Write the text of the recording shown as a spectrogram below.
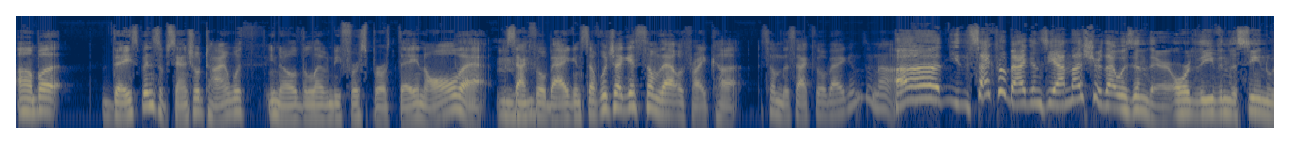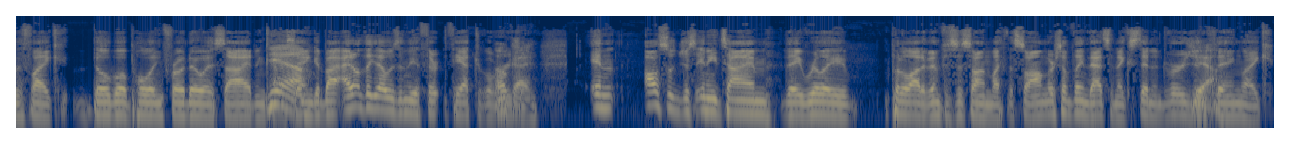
Uh, but they spend substantial time with you know the 91st birthday and all that Mm-hmm. Sackville Baggins stuff, which I guess some of that was probably cut. Some of the Sackville Baggins or not? Uh, the Sackville Baggins, yeah, I'm not sure that was in there, or the, even the scene with like Bilbo pulling Frodo aside and kind Yeah. of saying goodbye. I don't think that was in the th- theatrical version. Okay. And also, just anytime they really put a lot of emphasis on like the song or something, that's an extended version Yeah. thing, like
